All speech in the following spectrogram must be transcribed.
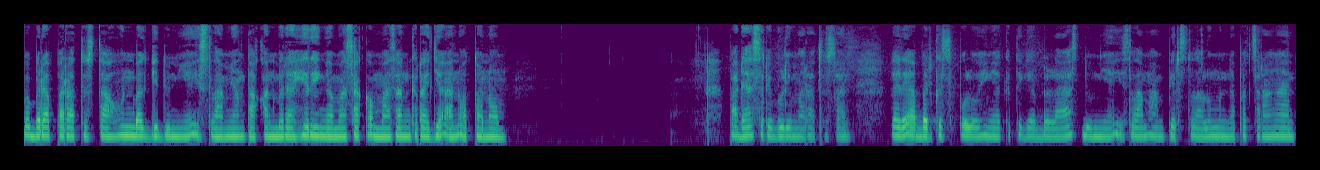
beberapa ratus tahun bagi dunia Islam yang tak akan berakhir hingga masa keemasan kerajaan otonom pada 1500-an. Dari abad ke-10 hingga ke-13, dunia Islam hampir selalu mendapat serangan.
